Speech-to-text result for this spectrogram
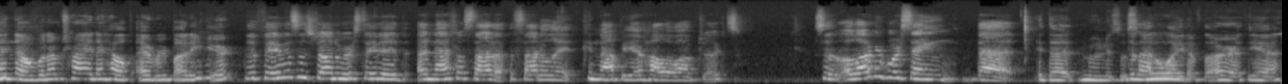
I know, but I'm trying to help everybody here. The famous astronomer stated a natural sat- satellite cannot be a hollow object. So a lot of people are saying that The moon is a satellite moon- of the Earth. Yeah.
